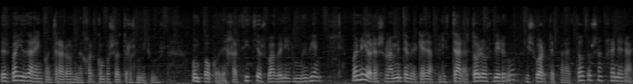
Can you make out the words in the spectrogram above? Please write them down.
y os va a ayudar a encontraros mejor con vosotros mismos. Un poco de ejercicio os va a venir muy bien. Bueno, y ahora solamente me queda felicitar a todos los Virgos y suerte para todos en general.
